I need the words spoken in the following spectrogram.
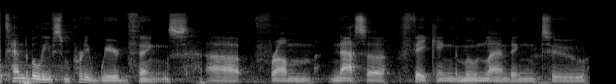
tend to believe some pretty weird things, uh, from NASA faking the moon landing to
